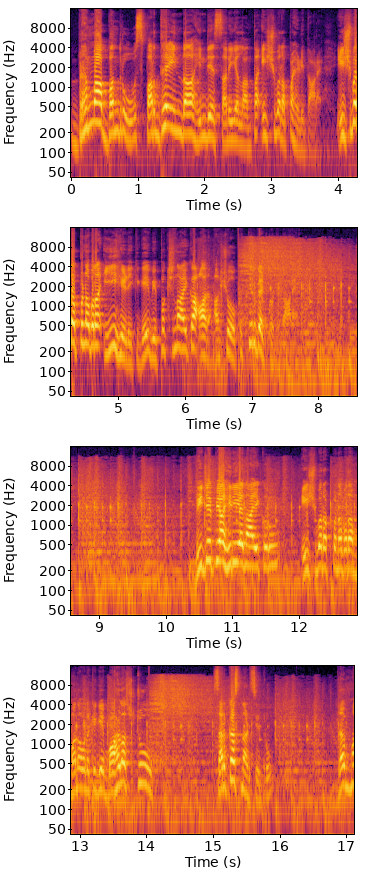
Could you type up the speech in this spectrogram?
ಬ್ರಹ್ಮ ಬಂದ್ರು ಸ್ಪರ್ಧೆಯಿಂದ ಹಿಂದೆ ಸರಿಯಲ್ಲ ಅಂತ ಈಶ್ವರಪ್ಪ ಹೇಳಿದ್ದಾರೆ. ಈಶ್ವರಪ್ಪನವರ ಈ ಹೇಳಿಕೆಗೆ ವಿಪಕ್ಷ ನಾಯಕ ಆರ್ ಅಶೋಕ್ ತಿರುಗೇಟ್ಕೊಟ್ಟಿದ್ದಾರೆ ಬಿಜೆಪಿಯ ಹಿರಿಯ ನಾಯಕರು ಈಶ್ವರಪ್ಪನವರ ಮನವೊಲಿಕೆಗೆ ಬಹಳಷ್ಟು ಸರ್ಕಸ್ ನಡೆಸಿದ್ರು. ಬ್ರಹ್ಮ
